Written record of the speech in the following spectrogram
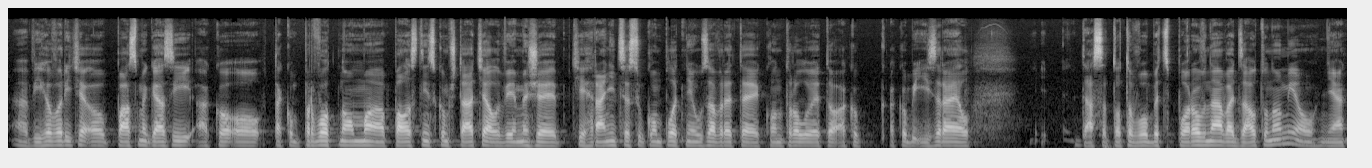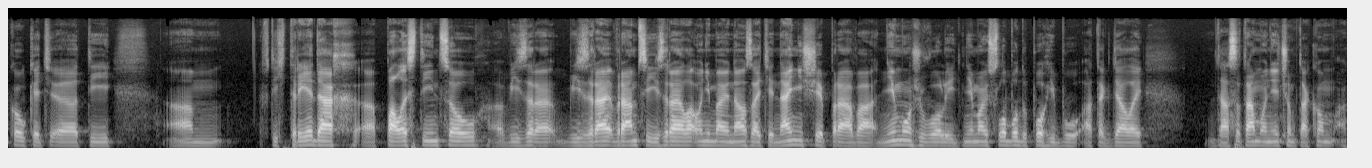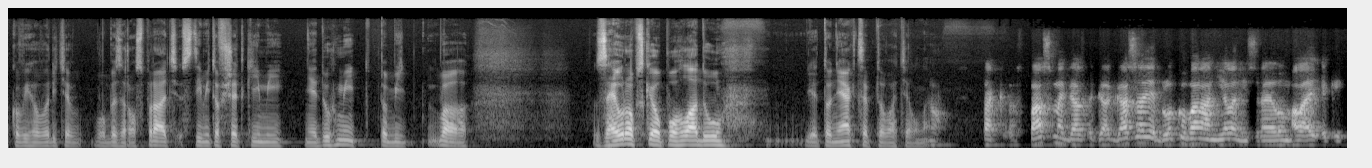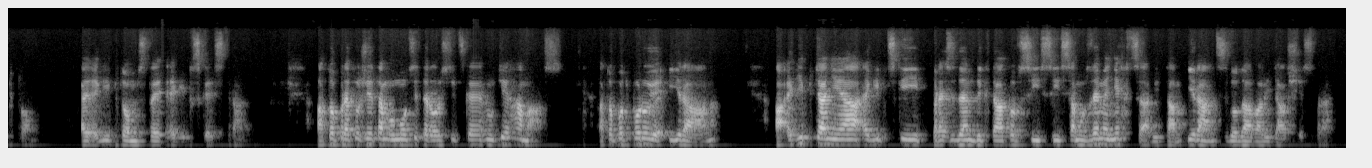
Vy hovoríte o pásme Gazy ako o takom prvotnom palestínskom štáte, ale vieme, že tie hranice sú kompletne uzavreté, kontroluje to ako, akoby Izrael. Dá sa toto vôbec porovnávať s autonómiou nejakou, keď uh, tí um, v tých triedách eh, palestíncov eh, v, Izra- v, Izra- v rámci Izraela, oni majú naozaj tie najnižšie práva, nemôžu voliť, nemajú slobodu pohybu a tak ďalej. Dá sa tam o niečom takom, ako vy hovoríte, vôbec rozprávať s týmito všetkými neduchmi? To by z európskeho pohľadu je to neakceptovateľné. No, tak v pásme Gaza je blokovaná nielen Izraelom, ale aj Egyptom. Aj Egyptom z tej egyptskej strany. A to preto, že je tam u moci teroristické hnutie Hamas a to podporuje Irán. A egyptiania, egyptský prezident, diktátor Sisi samozrejme nechce, aby tam Iránci dodávali ďalšie strany.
